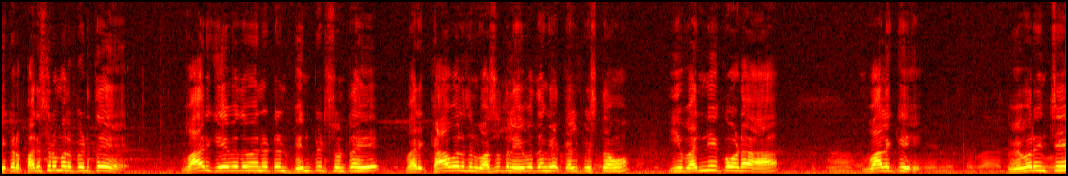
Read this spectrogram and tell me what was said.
ఇక్కడ పరిశ్రమలు పెడితే వారికి ఏ విధమైనటువంటి బెనిఫిట్స్ ఉంటాయి? వారికి కావలసిన వసతులు ఏ విధంగా కల్పిస్తాము? ఇవన్నీ కూడా వాళ్ళకి వివరించి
